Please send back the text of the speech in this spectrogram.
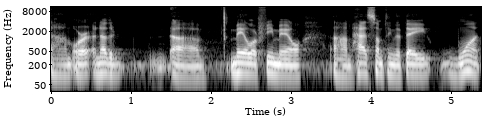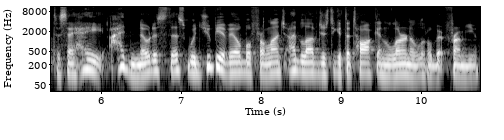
um, or another uh, male or female um, has something that they want to say, hey, I'd noticed this. Would you be available for lunch? I'd love just to get to talk and learn a little bit from you.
